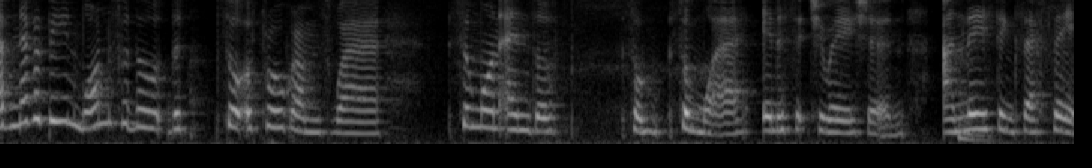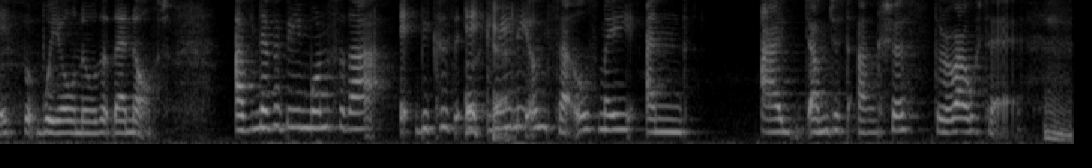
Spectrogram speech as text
I've never been one for the the sort of programs where someone ends up some somewhere in a situation and they hmm. think they're safe, but we all know that they're not. I've never been one for that it, because it Okay. really unsettles me, and I I'm just anxious throughout it. Hmm.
